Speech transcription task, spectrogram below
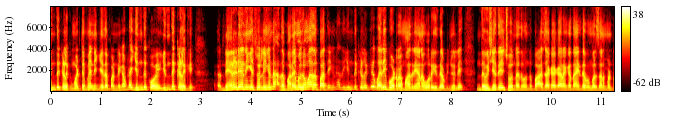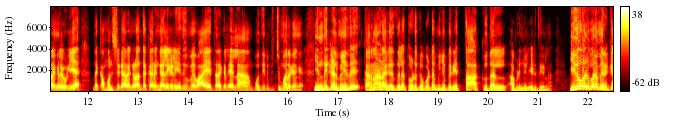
இந்துக்களுக்கு மட்டுமே நீங்க இதை பண்றீங்க. அப்படின்னா இந்து கோயில் இந்துக்களுக்கு நேரடியாக நீங்கள் சொன்னீங்கன்னா அதை மறைமுகமாக அதை பார்த்தீங்கன்னா அது இந்துக்களுக்கு வரி போடுற மாதிரியான ஒரு இது அப்படின்னு சொல்லி இந்த விஷயத்தையும் சொன்னது வந்து பாஜகக்காரங்க தான் இந்த விமர்சனம் பண்ணுறாங்களே ஒழிய இந்த கம்யூனிஸ்டுக்காரங்களோ இந்த கருங்காலிகள் எதுவுமே வாயை திறக்கல எல்லாம் போத்திட்டு சும்மா இருக்காங்க. இந்துக்கள் மீது கர்நாடகத்தில் தொடுக்கப்பட்ட மிகப்பெரிய தாக்குதல் அப்படின்னு சொல்லி எடுத்துக்கலாம். இது ஒரு புறம் இருக்க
